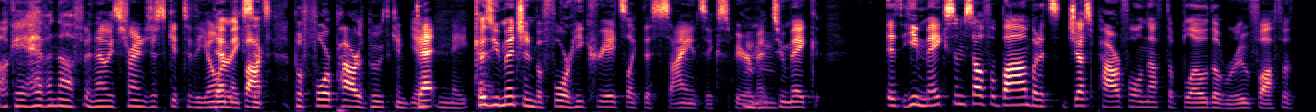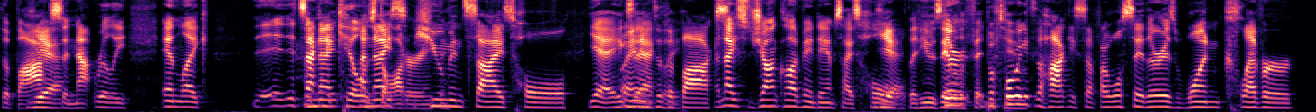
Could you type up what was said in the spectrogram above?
okay, I have enough, and now he's trying to just get to the owner's box before Powers Boothe can detonate. because you mentioned before he creates like this science experiment Mm-hmm. to make it, he makes himself a bomb but it's just powerful enough to blow the roof off of the box Yeah. and not really and like it's not going to kill a his nice daughter human-sized hole. Yeah, exactly. into the box. A nice Jean Claude Van Damme sized hole Yeah, that he was There- able to fit Before we get to the hockey stuff, I will say there is one clever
